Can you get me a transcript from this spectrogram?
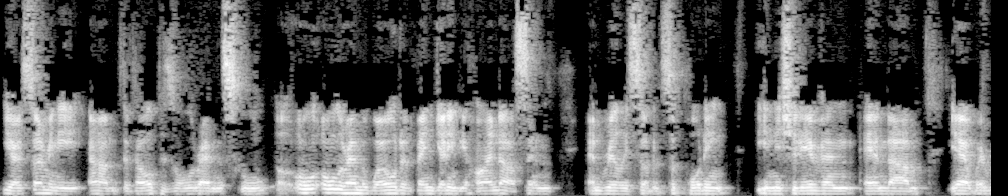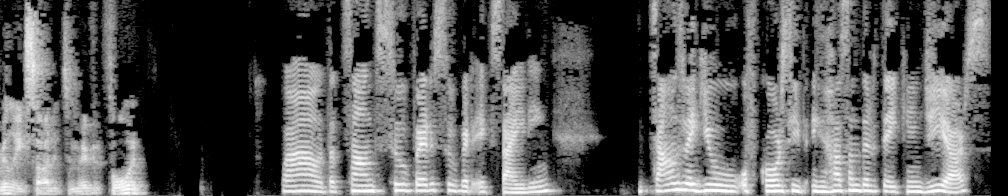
you know so many um, developers all around the school all, all around the world have been getting behind us and and really sort of supporting the initiative and and um, yeah, we're really excited to move it forward. Wow, that sounds super super exciting. It sounds like you, of course, it, it has undertaken years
